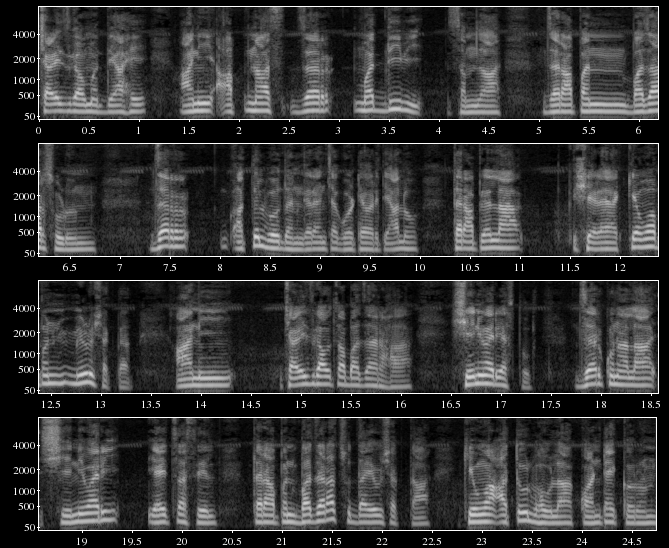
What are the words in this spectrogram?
चाळीसगावमध्ये आहे. आणि आपणास जर मध्यबी समजा जर आपण बाजार सोडून जर अतुल भाऊ धनगरांच्या गोठ्यावरती आलो तर आपल्याला शेळ्या केव्हा पण मिळू शकतात. आणि चाळीसगावचा बाजार हा शनिवारी असतो. जर कुणाला शनिवारी यायचं असेल तर आपण बाजारात सुद्धा येऊ शकता किंवा अतुल भाऊला कॉन्टॅक्ट करून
